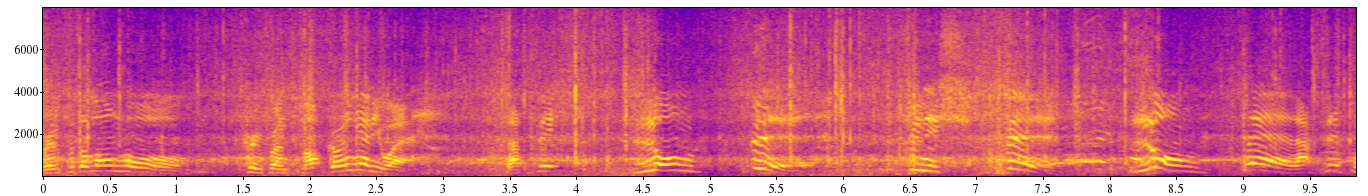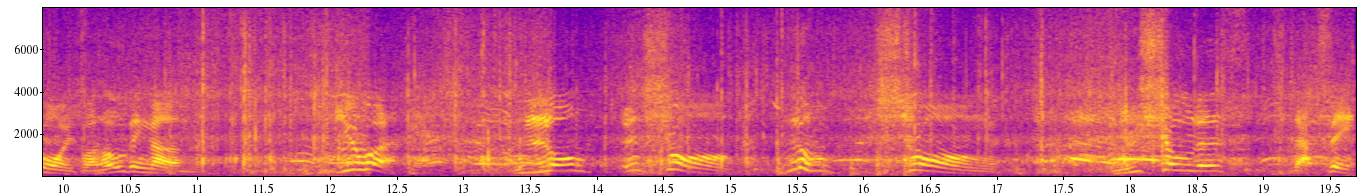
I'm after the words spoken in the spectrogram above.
We're in for the long haul. Crew front's not going anywhere. That's it. Long, there. Finish, there. Long, there. That's it, boys. We're holding them. Good work. Long and strong. Long, strong. New shoulders. That's it.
